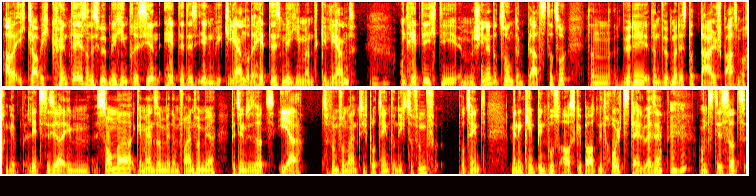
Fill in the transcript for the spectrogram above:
aber ich glaube, ich könnte es und es würde mich interessieren, hätte das irgendwie gelernt oder hätte es mir jemand gelernt und hätte ich die Maschine dazu und den Platz dazu, dann würde, dann würde mir das total Spaß machen. Ich habe letztes Jahr im Sommer gemeinsam mit einem Freund von mir, beziehungsweise hat er zu 95 Prozent und ich zu 5 Prozent meinen Campingbus ausgebaut, mit Holz teilweise. Und das hat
